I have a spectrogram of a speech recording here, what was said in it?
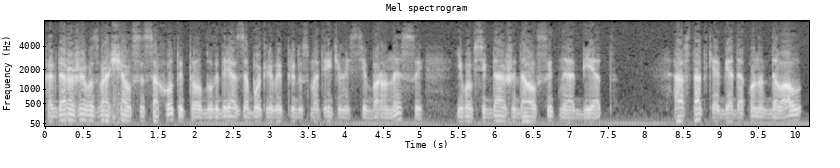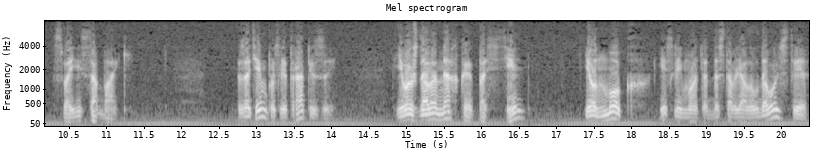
Когда Роже возвращался с охоты, то, благодаря заботливой предусмотрительности баронессы, его всегда ожидал сытный обед, а остатки обеда он отдавал своей собаке. Затем, после трапезы, его ждала мягкая постель, и он мог, если ему это доставляло удовольствие,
